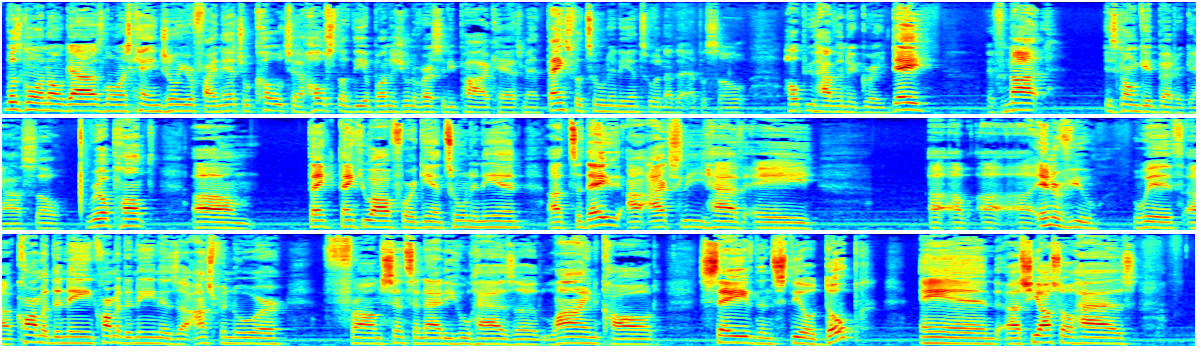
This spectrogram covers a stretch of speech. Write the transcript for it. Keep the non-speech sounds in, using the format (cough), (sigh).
What's going on, guys? Lawrence Kane Jr., financial coach and host of the Abundance University podcast, man. Thanks for tuning in to another episode. Hope you're having a great day. If not, it's gonna get better, guys. So real pumped. Um, thank thank you all for again tuning in. Uh, today I actually have a a, a, a, a interview with uh, Karma Deneen. Karma Deneen is an entrepreneur from Cincinnati who has a line called Saved and Still Dope. And uh, she also has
